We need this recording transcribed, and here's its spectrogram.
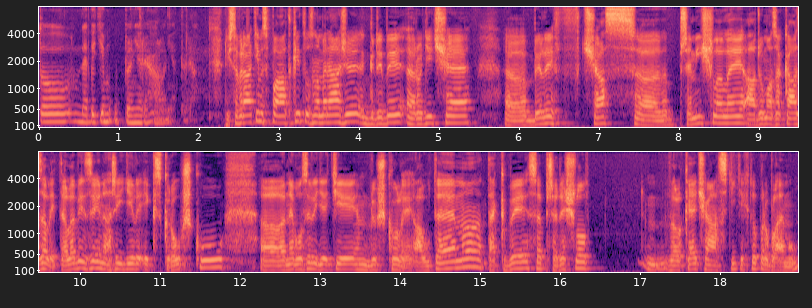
to nevidím úplně reálně teda. Když se vrátím zpátky, to znamená, že kdyby rodiče eh, byli včas eh, přemýšleli a doma zakázali televizi, nařídili x kroužků, nevozili děti do školy autem, tak by se předešlo velké části těchto problémů?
